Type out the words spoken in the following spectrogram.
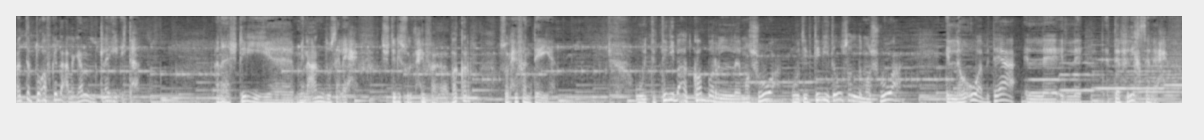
فانت بتقف كده على جنب تلاقي إيه ده؟ أنا هشتري آه، من عنده سلاحف. تشتري سلحفة ذكر وسلحفه انتيه وتبتدي بقى تكبر المشروع وتبتدي توصل لمشروع اللي هو بتاع التفريخ سلاحف.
